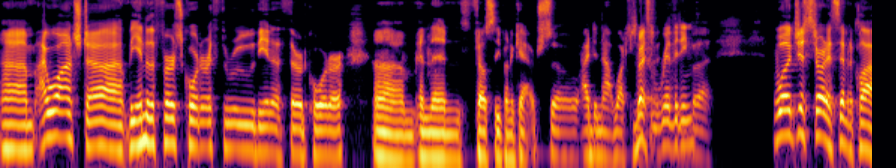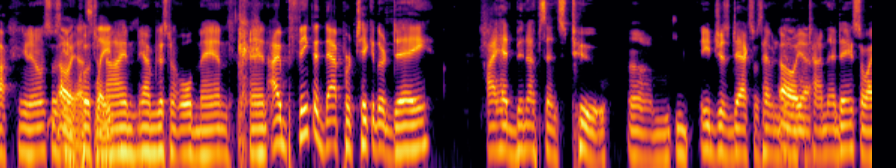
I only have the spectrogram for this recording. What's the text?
Um, I watched uh, the end of the first quarter through the end of the third quarter, um, and then fell asleep on the couch. So I did not watch the rest riveting. But well, it just started at seven o'clock, you know, so it's Oh, yeah, close it's to late. nine. Yeah, I'm just an old man, and I think that that particular day, I had been up since two. Um, he just Dax was having a Oh, yeah. time that day, so I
